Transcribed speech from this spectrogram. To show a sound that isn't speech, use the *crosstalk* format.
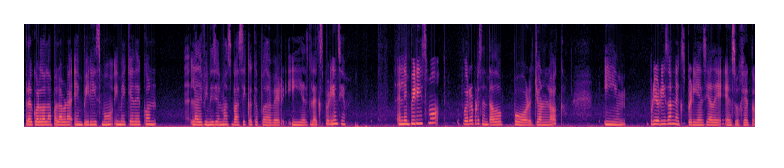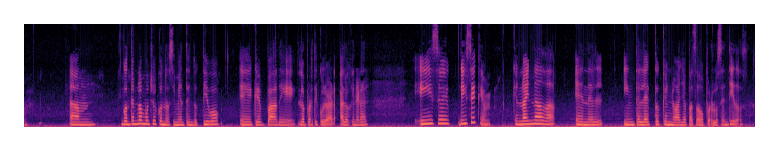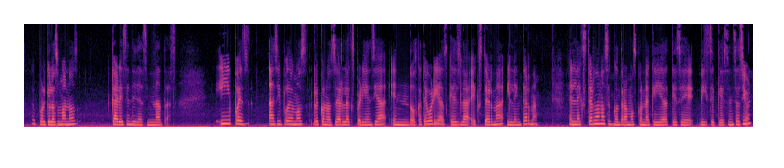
Recuerdo la palabra empirismo y me quedé con la definición más básica que puede haber y es la experiencia. El empirismo fue representado por John Locke y priorizan la experiencia del sujeto. Contempla mucho el conocimiento inductivo eh, que va de lo particular a lo general. Y se dice que, que no hay nada en el intelecto que no haya pasado por los sentidos, porque los humanos carecen de ideas innatas. Y pues así podemos reconocer la experiencia en dos categorías, que es la externa y la interna. En la externa nos encontramos con aquella que se dice que es sensación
